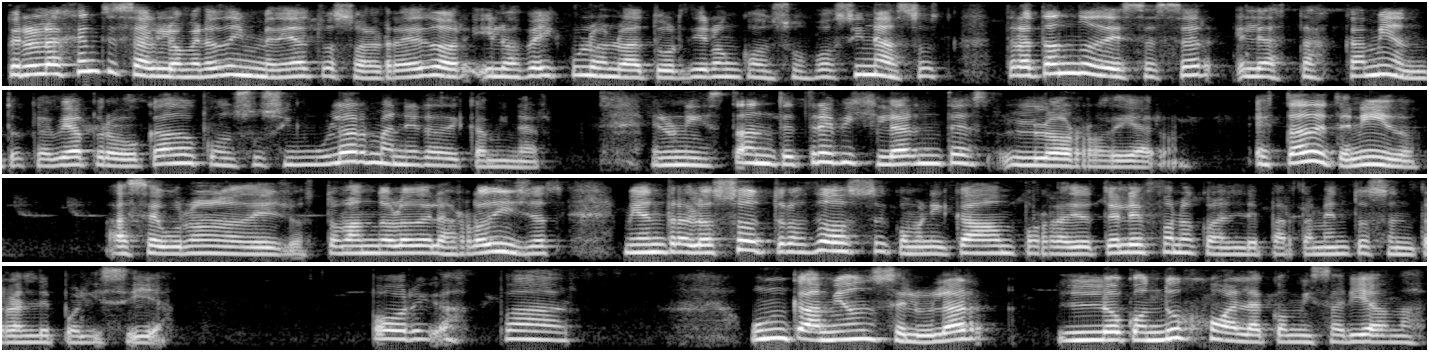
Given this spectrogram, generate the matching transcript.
Pero la gente se aglomeró de inmediato a su alrededor y los vehículos lo aturdieron con sus bocinazos, tratando de deshacer el atascamiento que había provocado con su singular manera de caminar. En un instante, tres vigilantes lo rodearon. Está detenido, aseguró uno de ellos, tomándolo de las rodillas, mientras los otros dos se comunicaban por radioteléfono con el Departamento Central de Policía. Pobre Gaspar. Un camión celular lo condujo a la comisaría más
